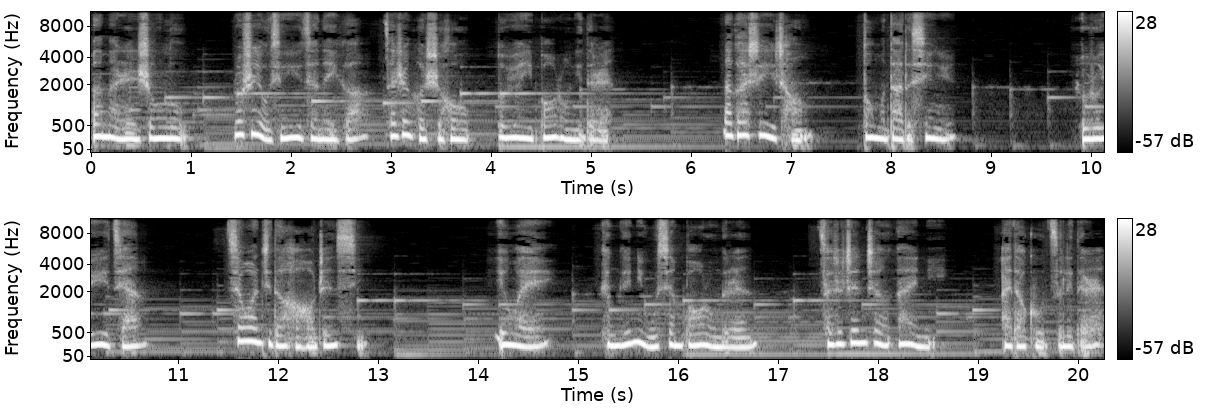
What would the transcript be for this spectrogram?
漫漫人生路。若是有幸遇见那个在任何时候都愿意包容你的人，那该是一场多么大的幸运！如若遇见，千万记得好好珍惜，因为肯给你无限包容的人，才是真正爱你、爱到骨子里的人。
